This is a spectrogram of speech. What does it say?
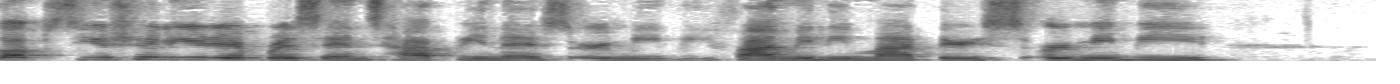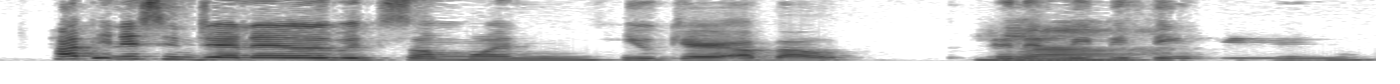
Cups usually represents happiness or maybe family matters or maybe happiness in general with someone you care about. And yeah. then maybe thinking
